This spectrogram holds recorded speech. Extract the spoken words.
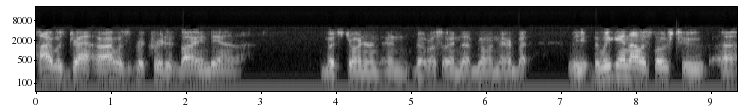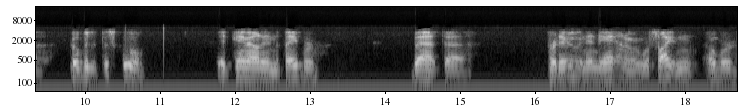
I was dra- or I was recruited by Indiana. Butch Joyner and, and Bill Russell ended up going there, but the the weekend I was supposed to uh, go visit the school, it came out in the paper that uh, Purdue and Indiana were fighting over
